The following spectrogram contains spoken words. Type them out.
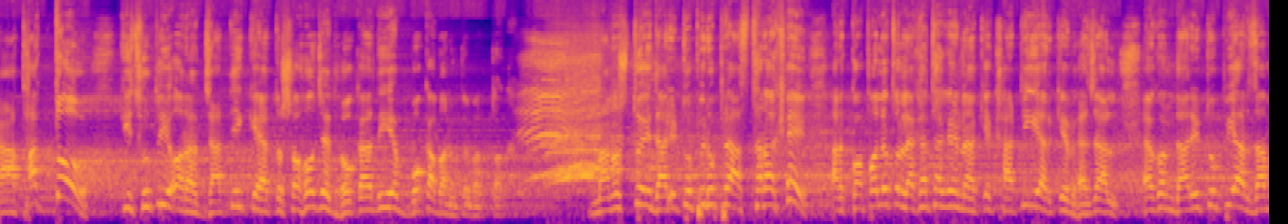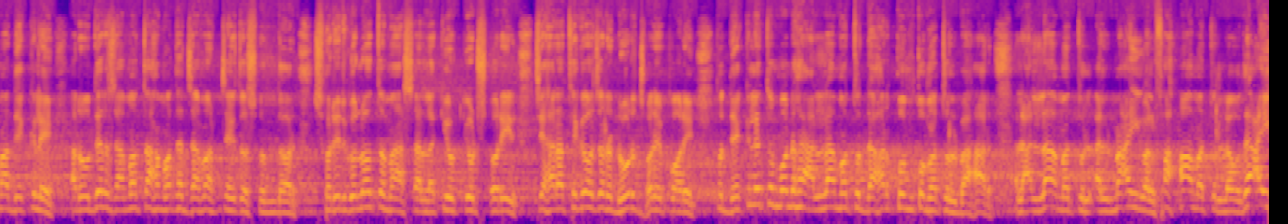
না থাকতো কিছুতেই ওরা জাতিকে এত সহজে ধোকা দিয়ে বোকা বানাতে পারত না। মানুষ তো এই দাড়ি টুপির উপরে আস্থা রাখে, আর কপালে তো লেখা থাকে না কে খাঁটি আর কে ভেজাল। এখন দাড়ি টুপি আর জামা দেখলে, আর ওদের জামা তো আমাদের জামার চাইতো সুন্দর। শরীরগুলো তো মাশাল্লাহ কিউট কিউট শরীর, চেহারা থেকেও যেন নূর ঝরে পড়ে। তো দেখলে তো মনে হয় আল্লাহ মতুল দাহার কুমকুমাতুল বাহার আল্লাহ মাতুল আলমাই ওয়াল ফাহামাতুল লাউদাই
